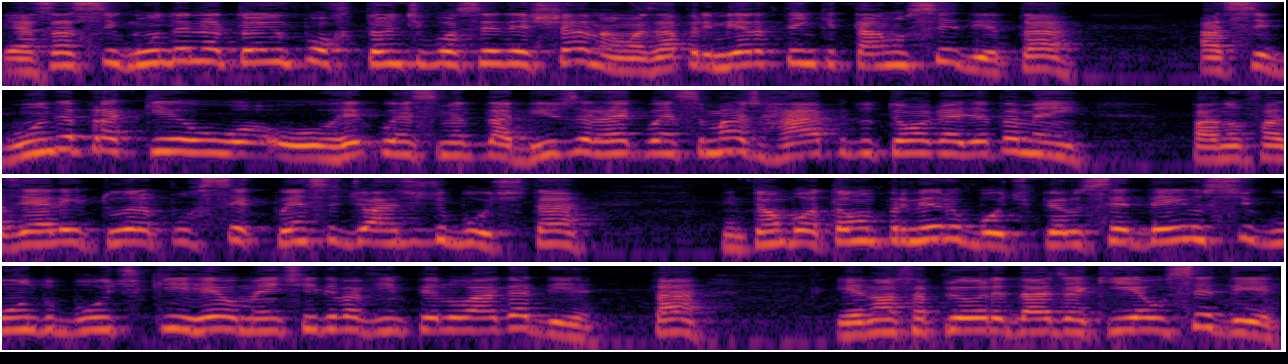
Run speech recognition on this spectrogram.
Essa segunda não é tão importante você deixar não, mas a primeira tem que estar tá no CD, tá? A segunda é para que o, o, reconhecimento da BIOS ela reconheça mais rápido o teu HD também, para não fazer a leitura por sequência de ordem de boot, tá? Então botamos o primeiro boot pelo CD e o segundo boot que realmente ele vai vir pelo HD, tá? E a nossa prioridade aqui é o CD.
